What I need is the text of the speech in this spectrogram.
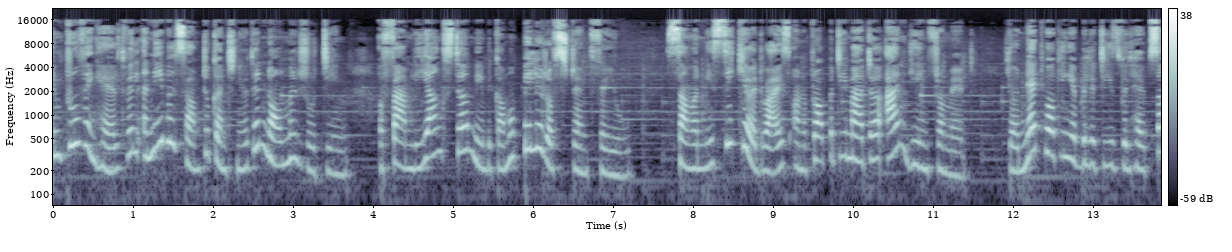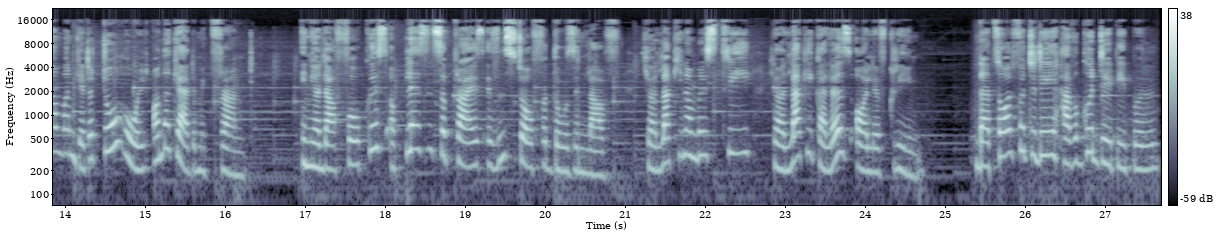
Improving health will enable some to continue their normal routine. A family youngster may become a pillar of strength for you. Someone may seek your advice on a property matter and gain from it. Your networking abilities will help someone get a toehold on the academic front. In your love focus, a pleasant surprise is in store for those in love. Your lucky number is 3, your lucky color is olive green. That's all for today. Have a good day, people.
